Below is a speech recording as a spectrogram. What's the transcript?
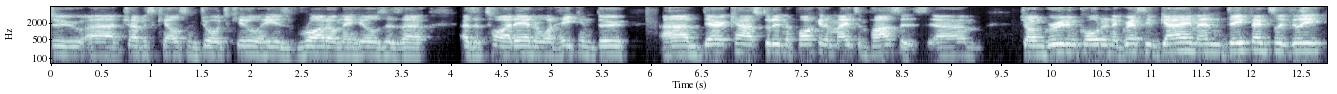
to uh, Travis Kelce and George Kittle. He is right on their heels as a as a tight end and what he can do. Um, Derek Carr stood in the pocket and made some passes. Um, Jon Gruden called an aggressive game, and defensively,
